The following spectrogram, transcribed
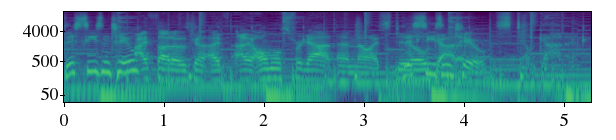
This season two. I thought I was gonna. I, I almost forgot, and now I still This season two. Still got it.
